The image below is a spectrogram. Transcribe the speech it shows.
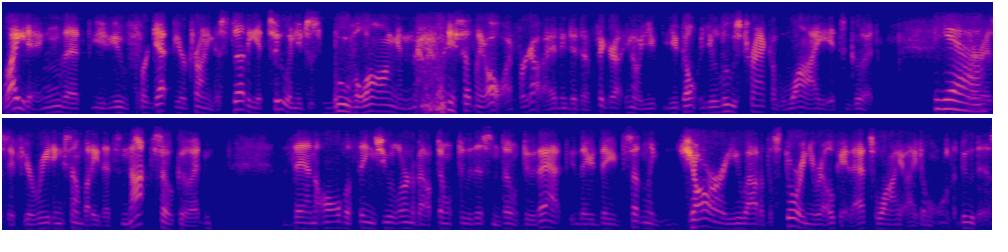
writing that you, you forget you're trying to study it too, and you just move along, and you suddenly, oh, I forgot, I needed to figure out. You know, you you don't you lose track of why it's good. Yeah. Whereas if you're reading somebody that's not so good, then all the things you learn about don't do this and don't do that, they they suddenly jar you out of the story, and you're like okay. That's why I don't want to do this.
